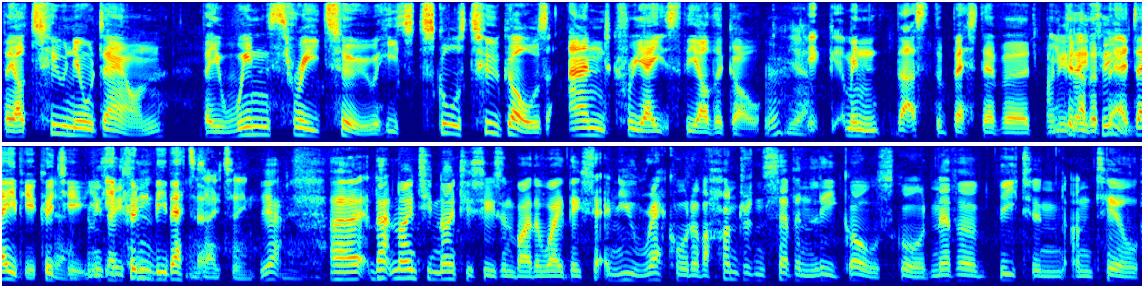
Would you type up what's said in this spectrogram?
They are two 0 down. They win three two. He scores two goals and creates the other goal. Yeah. It- I mean, that's the best ever. And you he's could have a better debut, could Yeah. you? It 18. couldn't be He's better. 18. Yeah. Uh, that 1990 season, by the way, they set a new record of 107 league goals scored, never beaten until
